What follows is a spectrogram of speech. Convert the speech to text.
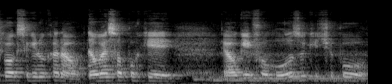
Box aqui no canal. Não é só porque é alguém famoso que, tipo,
